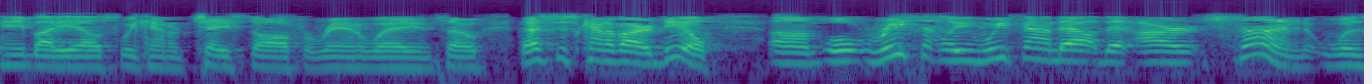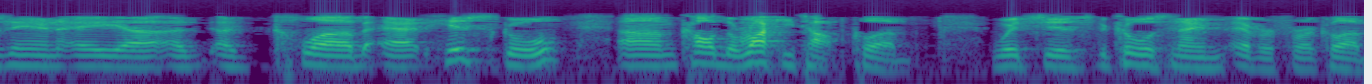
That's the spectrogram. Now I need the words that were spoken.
anybody else we kind of chased off or ran away and so that's just kind of our deal um, well recently we found out that our son was in a, uh, a, a club at his school um, called the rocky top club which is the coolest name ever for a club.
